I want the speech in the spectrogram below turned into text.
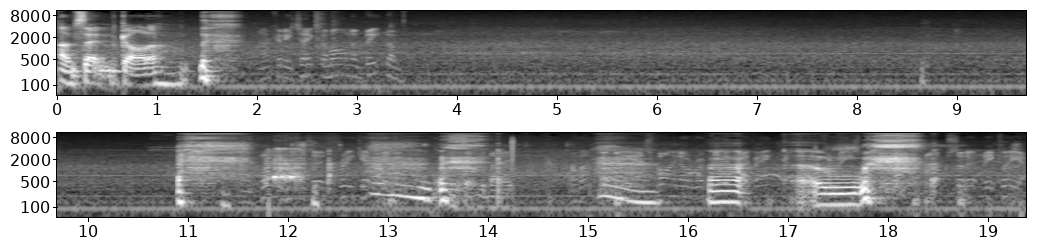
I'm saying the corner. How can he take them on and beat them? And play halted, free kick given. Get you, mate. Well, that could be his final review, Uh, I think. oh. Absolutely clear.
